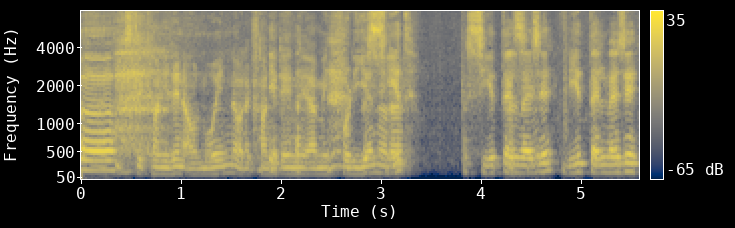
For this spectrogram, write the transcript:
Äh, kann ich den anmalen oder kann ich den ja mit folieren? Passiert, oder? passiert teilweise, wird teilweise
